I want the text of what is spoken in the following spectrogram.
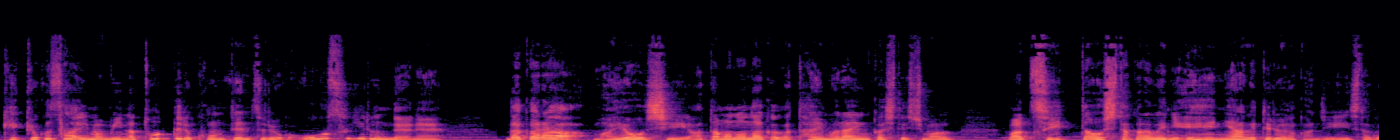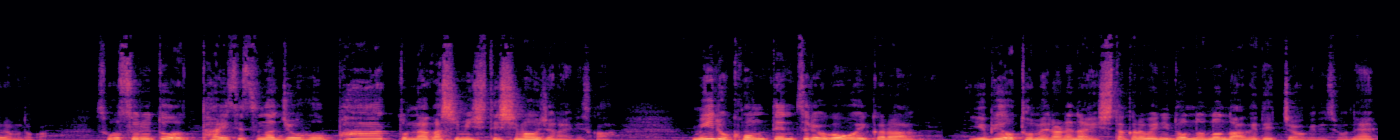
結局さ、今みんな撮ってるコンテンツ量が多すぎるんだよね。だから迷うし、頭の中がタイムライン化してしまう。まあ、ツイッターを下から上に永遠に上げてるような感じ、インスタグラムとか。そうすると、大切な情報をパーッと流し見してしまうじゃないですか。見るコンテンツ量が多いから、指を止められない、下から上にどんどんどんどん上げていっちゃうわけですよね。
